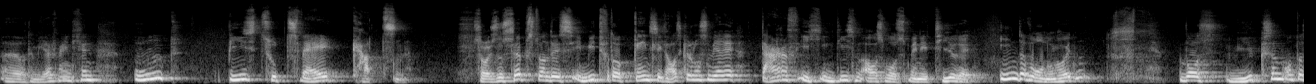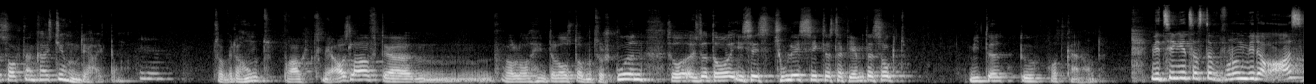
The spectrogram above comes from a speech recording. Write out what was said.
äh, oder Meerschweinchen und bis zu zwei Katzen. So, also selbst wenn das im Mietvertrag gänzlich ausgeschlossen wäre, darf ich in diesem Ausmaß meine Tiere in der Wohnung halten. Was wirksam untersagt werden kann, ist die Hundehaltung. Mhm. So wie der Hund braucht mehr Auslauf, der mm, hinterlässt ab und zu Spuren. So, also da ist es zulässig, dass der Vermieter sagt, Mieter, du hast keinen Hund. Wir ziehen jetzt aus der Wohnung wieder aus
